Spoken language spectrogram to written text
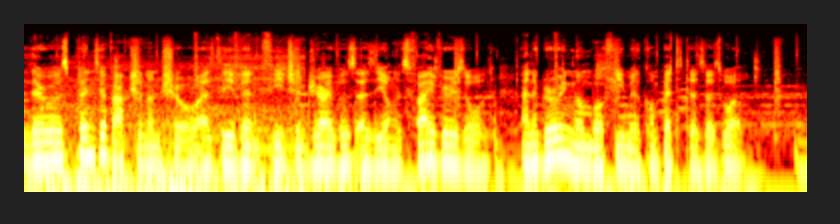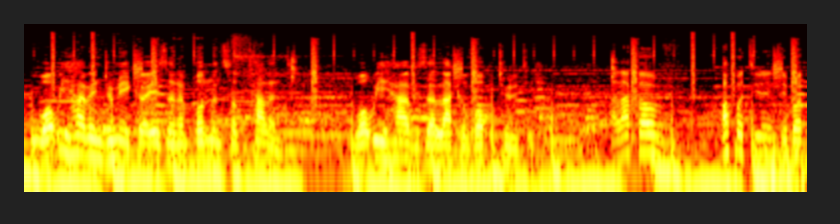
There was plenty of action on show as the event featured drivers as young as 5 years old and a growing number of female competitors as well. What we have in Jamaica is an abundance of talent. What we have is a lack of opportunity. A lack of opportunity but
